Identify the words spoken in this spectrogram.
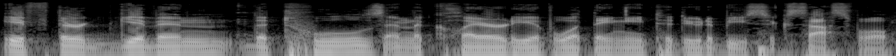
if they're given the tools and the clarity of what they need to do to be successful.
